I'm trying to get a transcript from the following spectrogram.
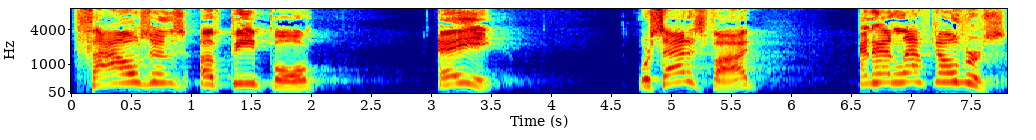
Thousands of people ate, were satisfied, and had leftovers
